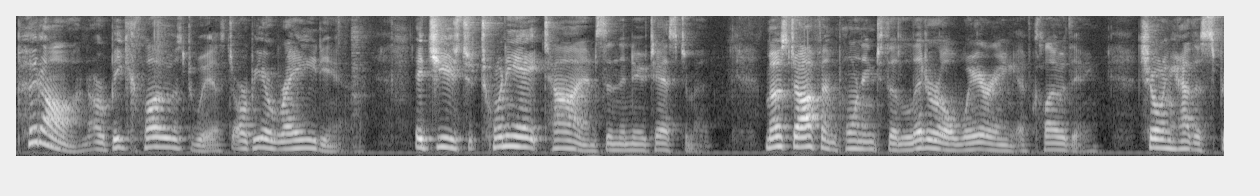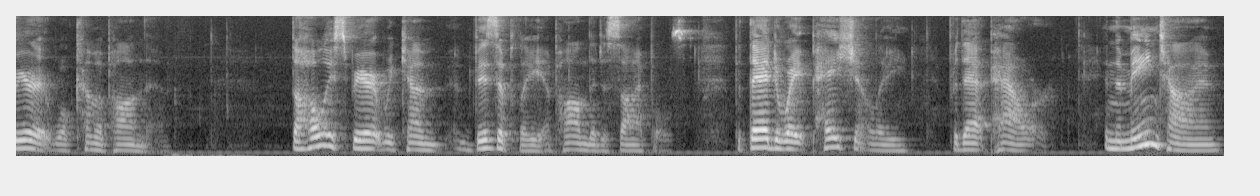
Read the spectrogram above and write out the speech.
put on or be clothed with or be arrayed in. It's used 28 times in the New Testament, most often pointing to the literal wearing of clothing, showing how the Spirit will come upon them. The Holy Spirit would come visibly upon the disciples, but they had to wait patiently for that power. In the meantime,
